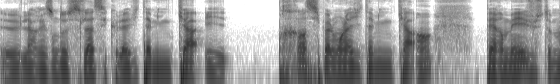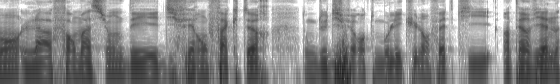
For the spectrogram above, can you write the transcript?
euh, la raison de cela c'est que la vitamine K et principalement la vitamine K1 permet justement la formation des différents facteurs, donc de différentes molécules en fait qui interviennent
